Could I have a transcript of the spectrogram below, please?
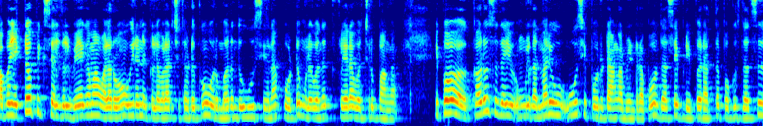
அப்போ எக்டோபிக் செல்கள் வேகமாக வளரும் உயிரணுக்களை வளர்ச்சி தடுக்கும் ஒரு மருந்து ஊசியெல்லாம் போட்டு உங்களை வந்து கிளியராக வச்சுருப்பாங்க. இப்போது கரு சிதை உங்களுக்கு அந்த மாதிரி ஊ- ஊசி போட்டுட்டாங்க அப்படின்றப்போ தசை பிடிப்பு ரத்தப்போக்கு தசு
